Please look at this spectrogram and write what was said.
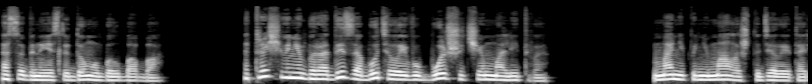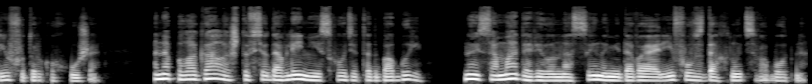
особенно если дома был баба. Отращивание бороды заботило его больше, чем молитвы. Ма не понимала, что делает Арифу только хуже. Она полагала, что все давление исходит от бабы, но и сама давила на сына, не давая Арифу вздохнуть свободно.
